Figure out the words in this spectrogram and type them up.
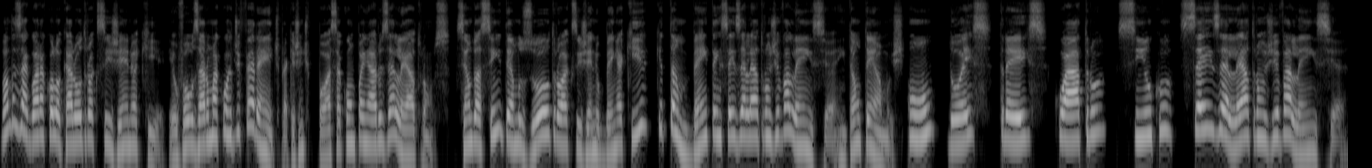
Vamos agora colocar outro oxigênio aqui. Eu vou usar uma cor diferente para que a gente possa acompanhar os elétrons. Sendo assim, temos outro oxigênio bem aqui, que também tem 6 elétrons de valência. Então, temos 1, 2, 3, 4, 5, 6 elétrons de valência.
